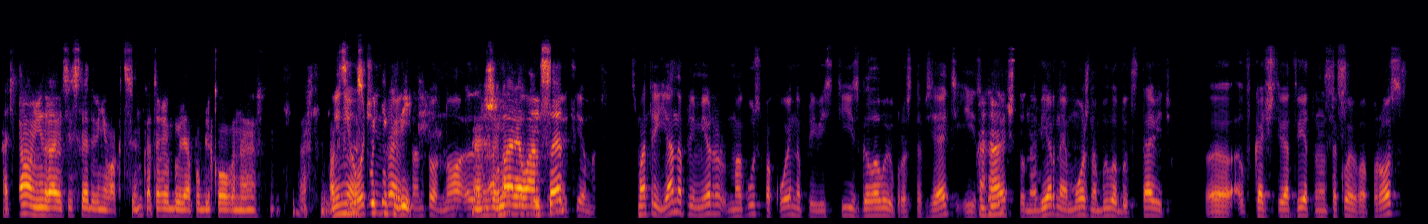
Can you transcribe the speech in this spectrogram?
А чем вам не нравятся исследования вакцин, которые были опубликованы не, не, очень нравится, Антон, но э, в журнале Lancet? Тема. Смотри, я, например, могу спокойно привести из головы, просто взять и сказать, uh-huh. что, наверное, можно было бы вставить э, в качестве ответа на такой вопрос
